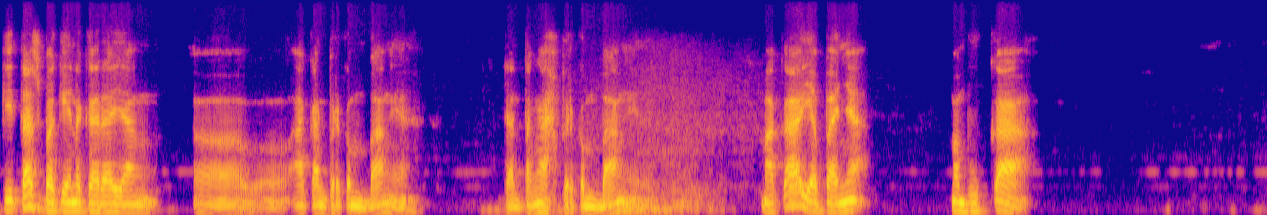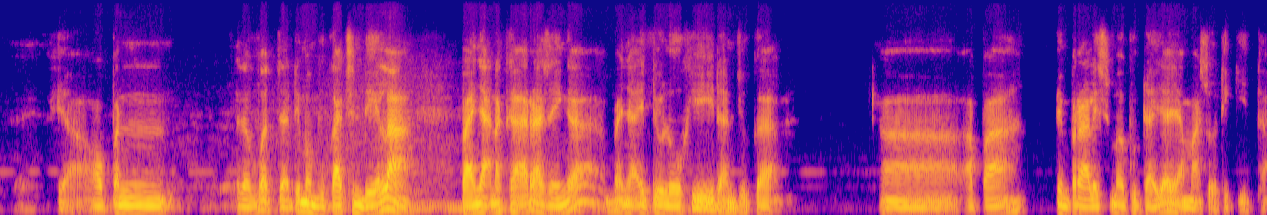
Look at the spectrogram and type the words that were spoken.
kita sebagai negara yang uh, akan berkembang ya dan tengah berkembang ya, maka ya banyak membuka ya open world jadi membuka jendela banyak negara sehingga banyak ideologi dan juga uh, apa imperialisme budaya yang masuk di kita.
